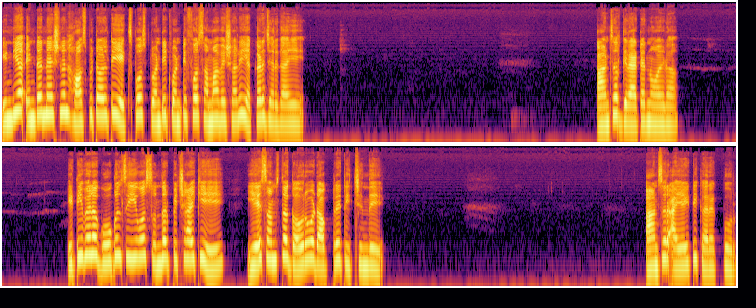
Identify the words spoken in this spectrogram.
India international hospitality expos twenty twenty four సమావేశాలు ఎక్కడ జరిగాయి? Answer greater Noida. ఇటీవల గూగుల్ సీఈఓ సుందర్ పిచాయ్కి ఏ సంస్థ గౌరవ డాక్టరేట్ ఇచ్చింది? Answer IIT Kharagpur.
